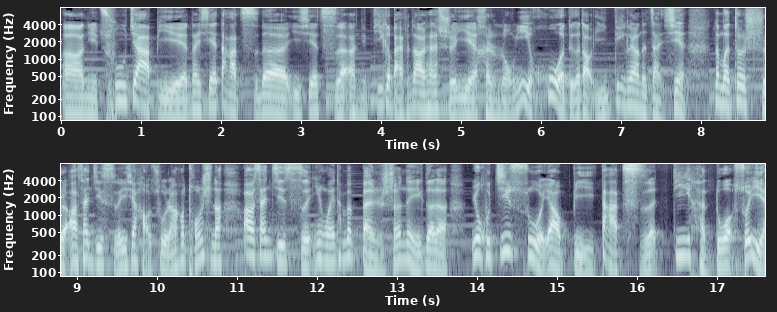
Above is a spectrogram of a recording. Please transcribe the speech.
啊，你出价比那些大词的一些词啊，你低个百分之二三十，也很容易获得到一定量的展现。那么这是二三级词的一些好处。然后同时呢，二三级词因为它们本身的一个用户基数要比大词低很多，所以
